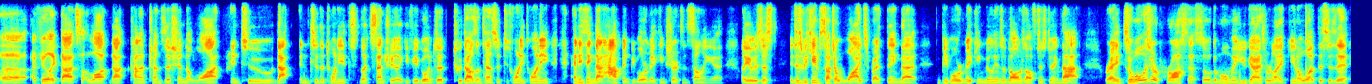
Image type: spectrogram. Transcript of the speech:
uh I feel like that's a lot that kind of transitioned a lot into that into the 20th century. Like if you go into 2010s to 2020, anything that happened, people were making shirts and selling it. Like it was just it just became such a widespread thing that people were making millions of dollars off just doing that right? So what was your process? So the moment you guys were like, you know what, this is it.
